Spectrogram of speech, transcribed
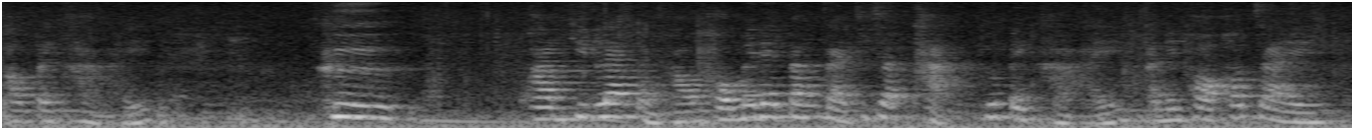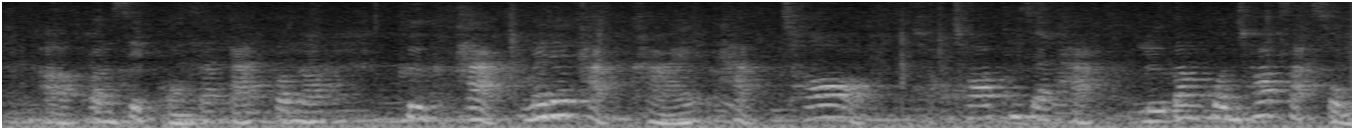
เอาไปขาย คือความคิดแรกของเขาเขาไม่ได้ตั้งใจที่จะถักเพื่อไปขาย อันนี้พอเข้าใจคอนเซ็ปต์ของ skatt ก็เนาะ คือถักไม่ได้ถักขาย ถักชอบ ชอบที่จะถัก หรือบางคนชอบสะสม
